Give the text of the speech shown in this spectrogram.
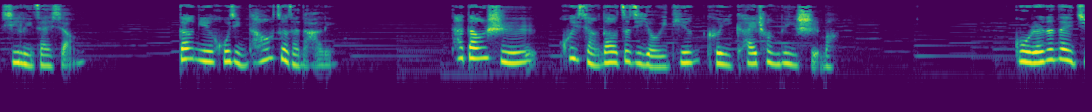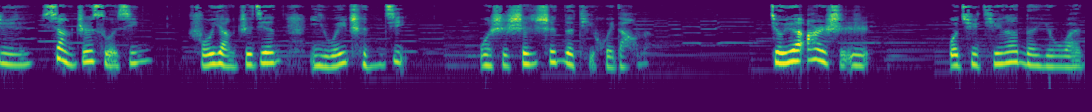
心里在想：当年胡锦涛坐在哪里？他当时会想到自己有一天可以开创历史吗？古人的那句“相之所兴，俯仰之间，以为沉寂”，我是深深的体会到了。九月二十日，我去天安门游玩，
